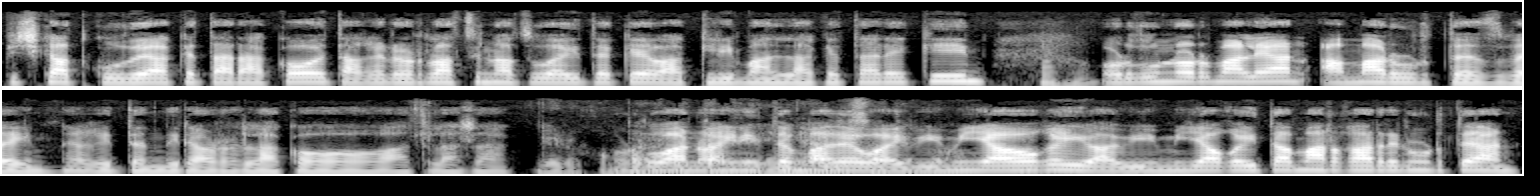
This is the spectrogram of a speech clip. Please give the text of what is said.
pixkat kudeaketarako eta gero erlazionatu daiteke ba klima aldaketarekin. Mhm. Ordu normalean 10 urtez behin egiten dira horrelako atlasak. Gero Orduan egin iten badeu bai izateko. 2020, ba 2030 garren urtean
